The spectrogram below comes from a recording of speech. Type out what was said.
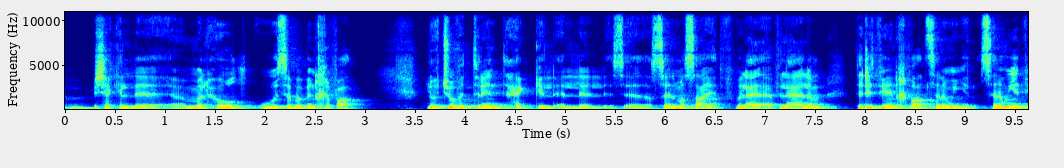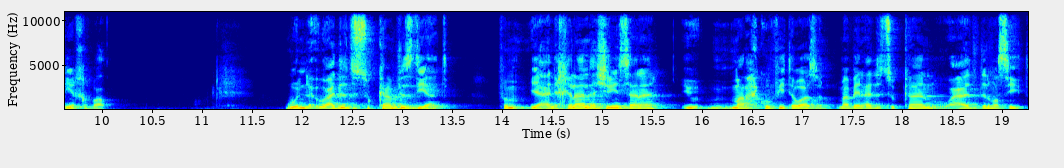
بشكل آه، ملحوظ وسبب انخفاض لو تشوف الترند حق ال- ال- ال- المصايد في الع- في العالم تجد فيها انخفاض سنويا. سنويا في انخفاض. وعدد السكان في ازدياد. يعني خلال 20 سنة ما راح يكون في توازن ما بين عدد السكان وعدد المصيد.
